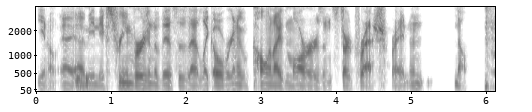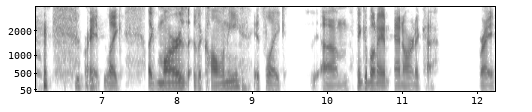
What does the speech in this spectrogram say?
You know, I, I mm-hmm. mean, the extreme version of this is that like, oh, we're going to colonize Mars and start fresh, right? And no, right? like, like Mars as a colony, it's like, um, think about Antarctica, right?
